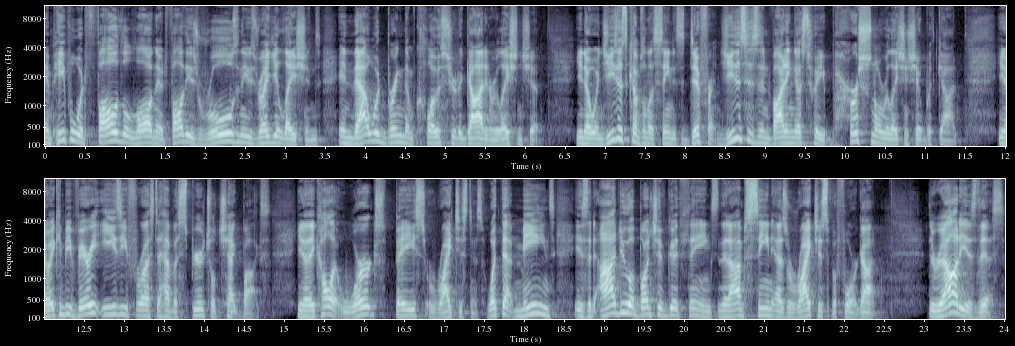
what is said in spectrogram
and people would follow the law and they would follow these rules and these regulations, and that would bring them closer to God in relationship. You know, when Jesus comes on the scene, it's different. Jesus is inviting us to a personal relationship with God. You know, it can be very easy for us to have a spiritual checkbox. You know, they call it works based righteousness. What that means is that I do a bunch of good things and that I'm seen as righteous before God. The reality is this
